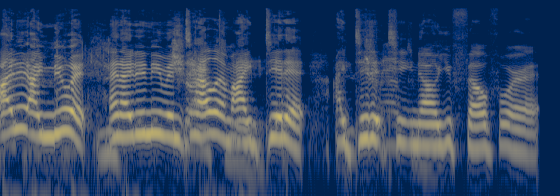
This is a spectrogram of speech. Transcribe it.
I did. I knew it, and I didn't even tell him. I did it. I You did it to you. me. No, you fell for it.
